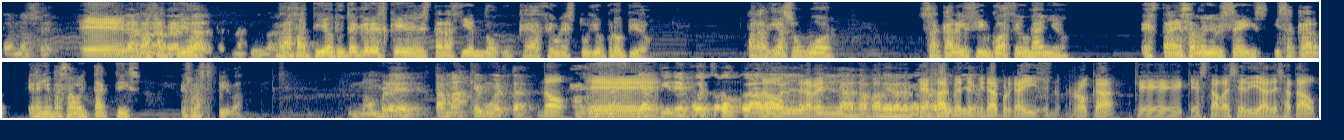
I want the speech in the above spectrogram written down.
pues no sé. Eh, una Rafa, realidad tío. alternativa. Rafa, tío, ¿tú te crees que estar haciendo, que hacer un estudio propio para el Gears of War, sacar el 5 hace un año, estar en desarrollo el 6 y sacar el año pasado el Tactics, Es más piba. No, hombre, está más que muerta. No, Ya- eh, ya, tiene puestos los clavos no, en- ver, la tapadera de la Dejadme terminar porque ahí Roca, que, que estaba ese día desatado,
